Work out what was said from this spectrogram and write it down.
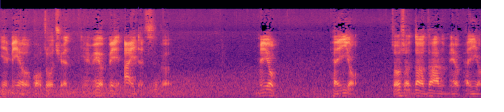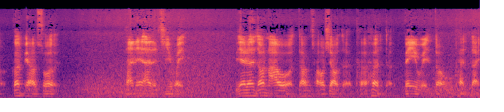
也没有工作权，也没有被爱的资格，没有朋友。从小到大呢，没有朋友，更不要说谈恋爱的机会。别人都拿我当嘲笑的、可恨的、卑微的动物看待。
